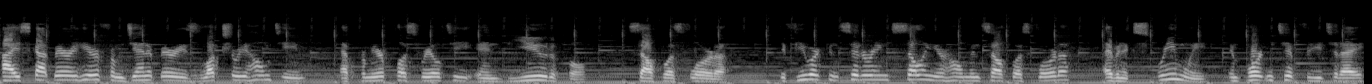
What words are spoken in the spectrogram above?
Hi, Scott Berry here from Janet Berry's luxury home team at Premier Plus Realty in beautiful Southwest Florida. If you are considering selling your home in Southwest Florida, I have an extremely important tip for you today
